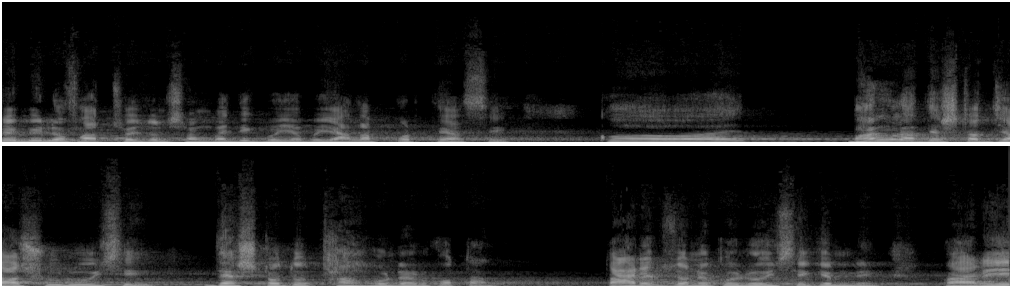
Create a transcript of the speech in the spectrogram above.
টেবিলও পাঁচ ছয়জন সাংবাদিক বইয়ে বইয়ে আলাপ করতে আছে কয়, বাংলাদেশটা যা শুরু হয়েছে দেশটা তো থাহনের কথা না। তা আরেকজনে কই রয়েছে কেমনে? পারে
